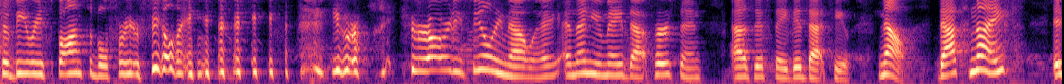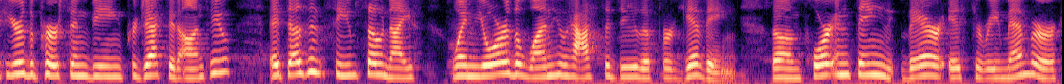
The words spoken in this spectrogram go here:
to be responsible for your feeling. you're you're already feeling that way and then you made that person as if they did that to you. Now, that's nice if you're the person being projected onto. It doesn't seem so nice when you're the one who has to do the forgiving. The important thing there is to remember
